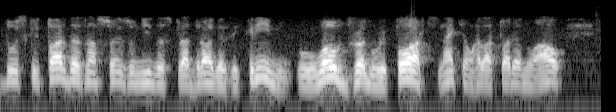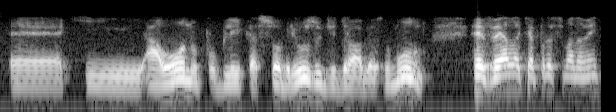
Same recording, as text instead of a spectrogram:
do Escritório das Nações Unidas para Drogas e Crime, o World Drug Report, né, que é um relatório anual é, que a ONU publica sobre uso de drogas no mundo, revela que aproximadamente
